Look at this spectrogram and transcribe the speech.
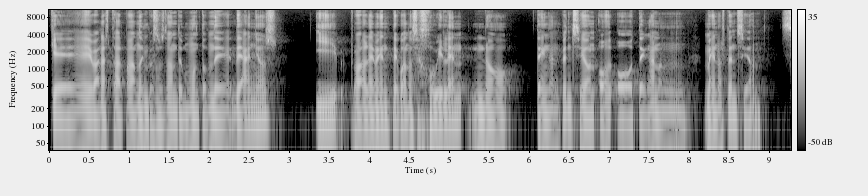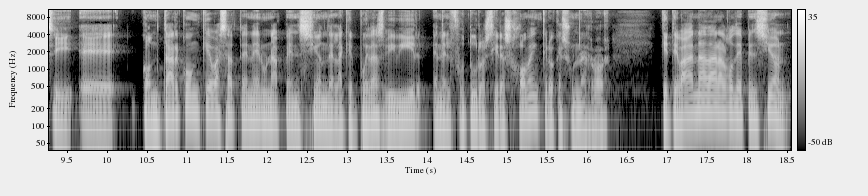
que van a estar pagando impuestos durante un montón de, años y probablemente cuando se jubilen no tengan pensión o, tengan menos pensión. Sí, eh, contar con que vas a tener una pensión de la que puedas vivir en el futuro si eres joven creo que es un error. ¿Que te van a dar algo de pensión?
